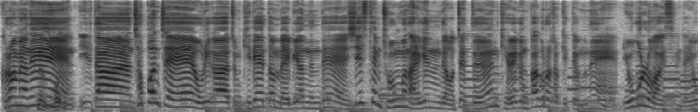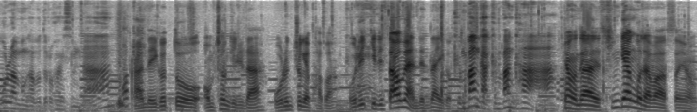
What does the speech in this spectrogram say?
그러면은 그 뭐- 일단 첫 번째 우리가 좀 기대했던 map이었는데 시스템 좋은 건 알겠는데 어쨌든 계획은 빠그러졌기 때문에 요걸로 가겠습니다. 요걸로 한번 가보도록 하겠습니다. 아 오케이. 근데 이것도 엄청 길다. 오른쪽에 봐봐. 우리끼리 싸우면 안 된다 이거. 금방 가 금방 가. 형 내가 신기한 거 잡아왔어 형.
